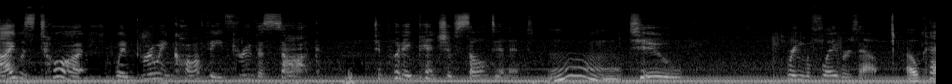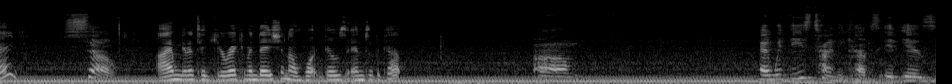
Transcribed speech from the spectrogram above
I was taught when brewing coffee through the sock to put a pinch of salt in it Mm. to bring the flavors out. Okay. So, I'm going to take your recommendation on what goes into the cup. Um, and with these tiny cups, it is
